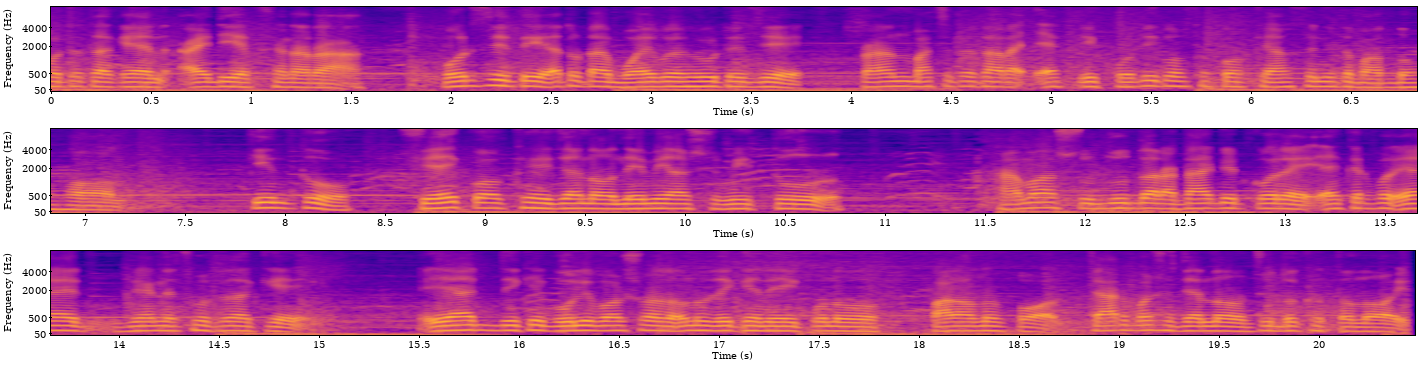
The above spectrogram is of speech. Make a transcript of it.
হতে থাকেন আইডিএফ সেনারা। পরিস্থিতি এতটা ভয়াবহ হয়ে ওঠে যে প্রাণ বাঁচাতে তারা একটি ক্ষতিগ্রস্ত কক্ষে আশ্রয় নিতে বাধ্য হন। কিন্তু সেই কক্ষে যেন নেমে আসে মৃত্যুর। হামাস যোদ্ধারা টার্গেট করে একের পর এক গ্রেনেড ছুটতে থাকে। একদিকে গুলি বর্ষণ অন্যদিকে নেই কোনো পালানোর পর চারপাশে যেন যুদ্ধক্ষেত্র নয়,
